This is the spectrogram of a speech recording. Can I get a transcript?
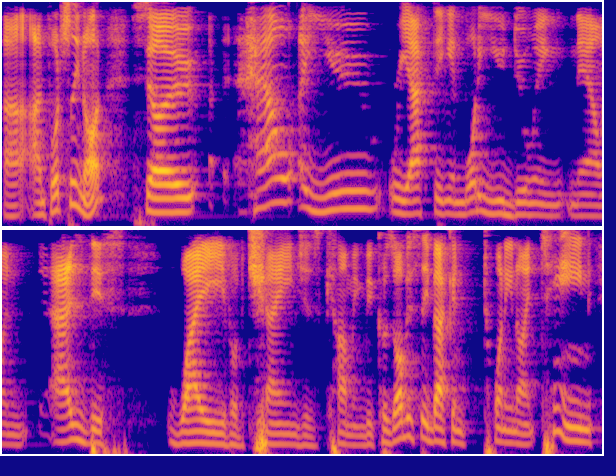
uh, unfortunately, not. So, how are you reacting, and what are you doing now? And as this wave of change is coming because obviously back in 2019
